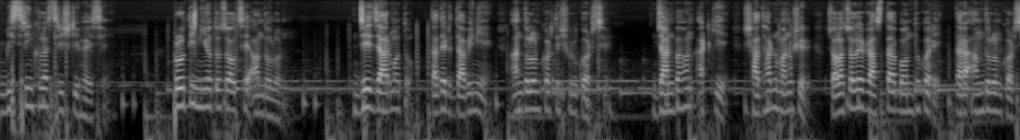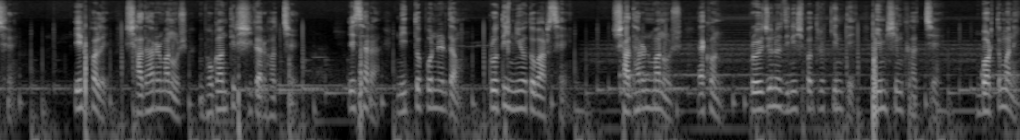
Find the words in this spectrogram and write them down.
বিশৃঙ্খলা সৃষ্টি হয়েছে। প্রতিনিয়ত চলছে আন্দোলন। যে যার মতো তাদের দাবি নিয়ে আন্দোলন করতে শুরু করছে। যানবাহন আটকিয়ে সাধারণ মানুষের চলাচলের রাস্তা বন্ধ করে তারা আন্দোলন করছে। এর ফলে সাধারণ মানুষ ভোগান্তির শিকার হচ্ছে। এছাড়া নিত্যপণ্যের দাম প্রতিনিয়ত বাড়ছে। সাধারণ মানুষ এখন প্রয়োজনীয় জিনিসপত্র কিনতে হিমশিম খাচ্ছে। বর্তমানে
